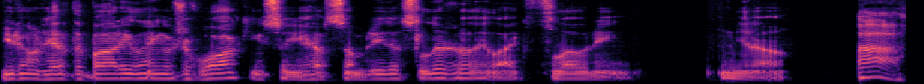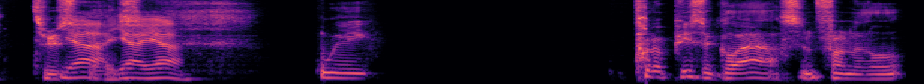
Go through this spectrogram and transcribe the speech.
you don't have the body language of walking, so you have somebody that's literally like floating, you know. Ah, through yeah, space. Yeah, yeah, We put a piece of glass in front of the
